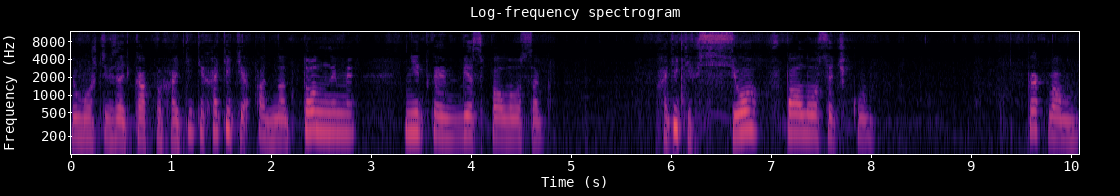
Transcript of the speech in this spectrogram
вы можете взять, как вы хотите. Хотите однотонными нитками, без полосок. Хотите все в полосочку как вам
